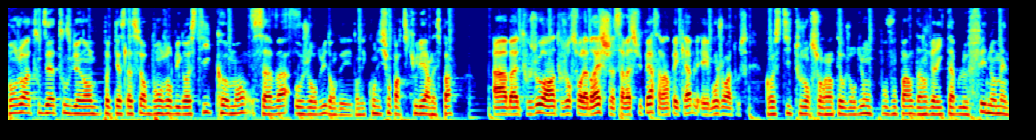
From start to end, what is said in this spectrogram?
Bonjour à toutes et à tous, bienvenue dans le podcast La Sœur. Bonjour Big Rusty, comment ça va aujourd'hui dans des, dans des conditions particulières, n'est-ce pas? Ah bah toujours, hein, toujours sur la brèche, ça va super, ça va impeccable et bonjour à tous. Rusty, toujours sur l'inté aujourd'hui, on vous parle d'un véritable phénomène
